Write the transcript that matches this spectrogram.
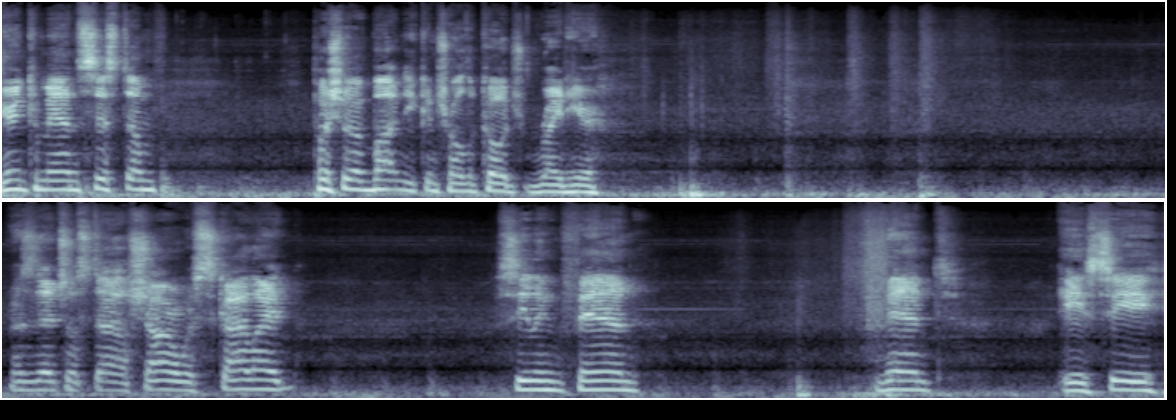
Your in command system, push of a button, you control the coach right here. Residential style shower with skylight, ceiling fan, vent, AC,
